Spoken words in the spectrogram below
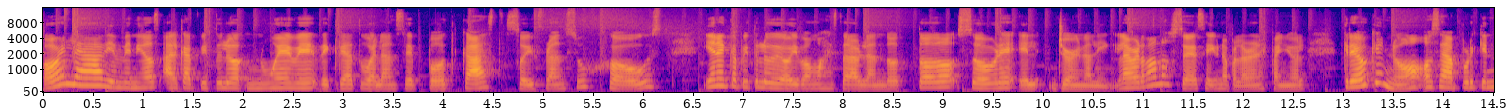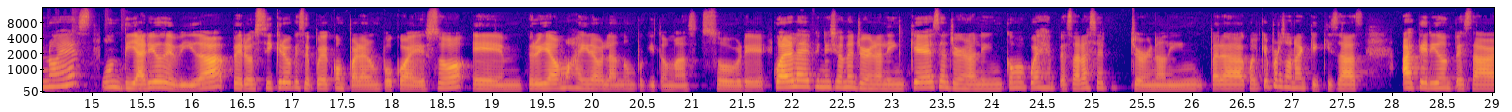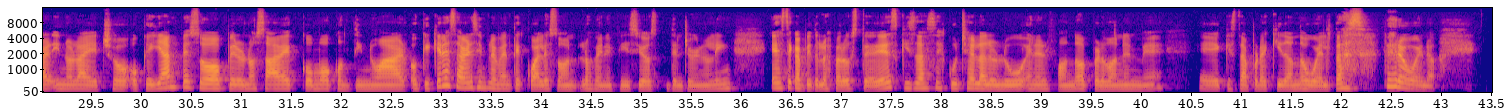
Hola, bienvenidos al capítulo 9 de Crea tu Balance Podcast. Soy Fran, su host, y en el capítulo de hoy vamos a estar hablando todo sobre el journaling. La verdad no sé si hay una palabra en español, creo que no, o sea, porque no es un diario de vida, pero sí creo que se puede comparar un poco a eso, em, pero ya vamos a ir hablando un poquito más sobre cuál es la definición de journaling, qué es el journaling, cómo puedes empezar a hacer journaling para cualquier persona que quizás ha querido empezar y no lo ha hecho, o que ya empezó pero no sabe cómo continuar, o que quiere saber simplemente cuáles son los beneficios del journaling, este capítulo es para ustedes. Quizás se escuche la Lulu en el fondo, perdónenme, eh, que está por aquí dando vueltas, pero bueno.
